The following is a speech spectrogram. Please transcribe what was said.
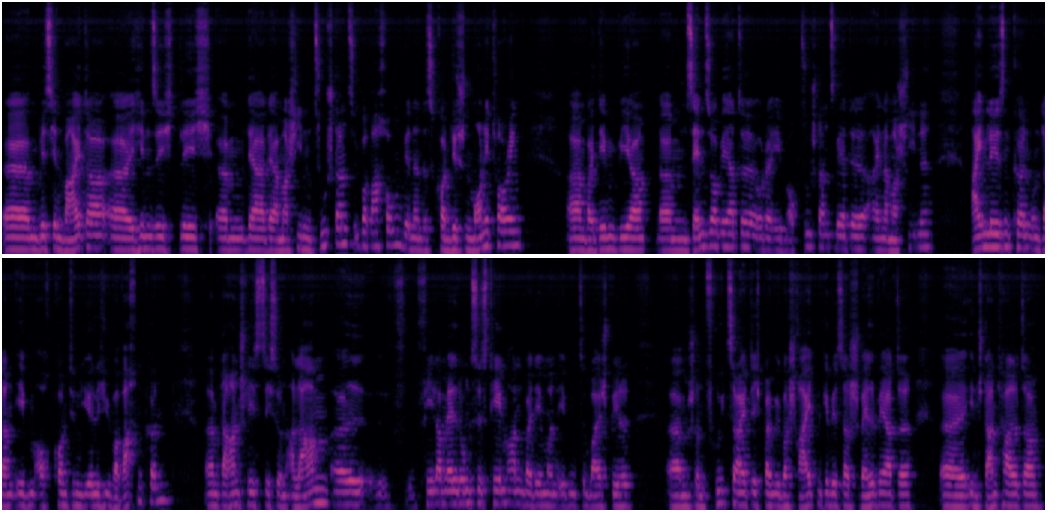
äh, ein bisschen weiter äh, hinsichtlich ähm, der, der Maschinenzustandsüberwachung. Wir nennen das Condition Monitoring, äh, bei dem wir ähm, Sensorwerte oder eben auch Zustandswerte einer Maschine einlesen können und dann eben auch kontinuierlich überwachen können. Ähm, daran schließt sich so ein Alarm-Fehlermeldungssystem äh, an, bei dem man eben zum Beispiel ähm, schon frühzeitig beim Überschreiten gewisser Schwellwerte äh, Instandhalter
